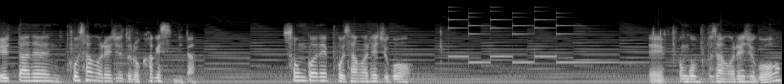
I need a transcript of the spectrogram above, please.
일단은 포상을 해주도록 하겠습니다. 송건에 포상을 해주고 네, 평곤 포상을 해주고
